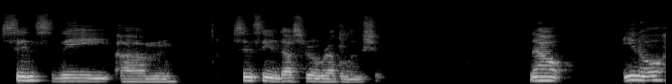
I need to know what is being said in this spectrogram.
since the um, since the industrial revolution. Now, you know,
